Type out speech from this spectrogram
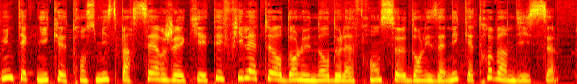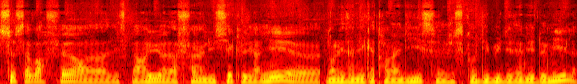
Une technique transmise par Serge qui était filateur dans le nord de la France dans les années 90. Ce savoir-faire a disparu à la fin du siècle dernier euh, dans les années 90 jusqu'au début des années 2000.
